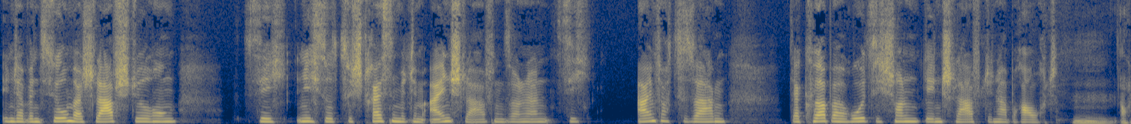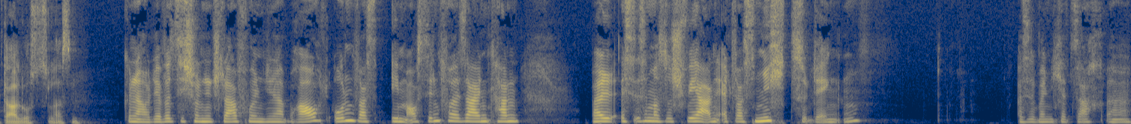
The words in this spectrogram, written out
Intervention bei Schlafstörungen, sich nicht so zu stressen mit dem Einschlafen, sondern sich einfach zu sagen, der Körper holt sich schon den Schlaf, den er braucht. Mhm. Auch da loszulassen. Genau, der wird sich schon den Schlaf holen, den er braucht. Und was eben auch sinnvoll sein kann, weil es ist immer so schwer, an etwas nicht zu denken. Also wenn ich jetzt sage... Äh,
